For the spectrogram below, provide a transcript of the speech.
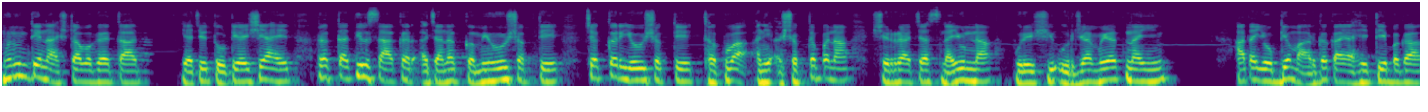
म्हणून ते नाश्ता वगळतात. याचे तोटे असे आहेत रक्तातील साखर अचानक कमी होऊ शकते चक्कर येऊ शकते थकवा आणि अशक्तपणा शरीराच्या स्नायूंना पुरेशी ऊर्जा मिळत नाही. आता योग्य मार्ग काय आहे ते बघा.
